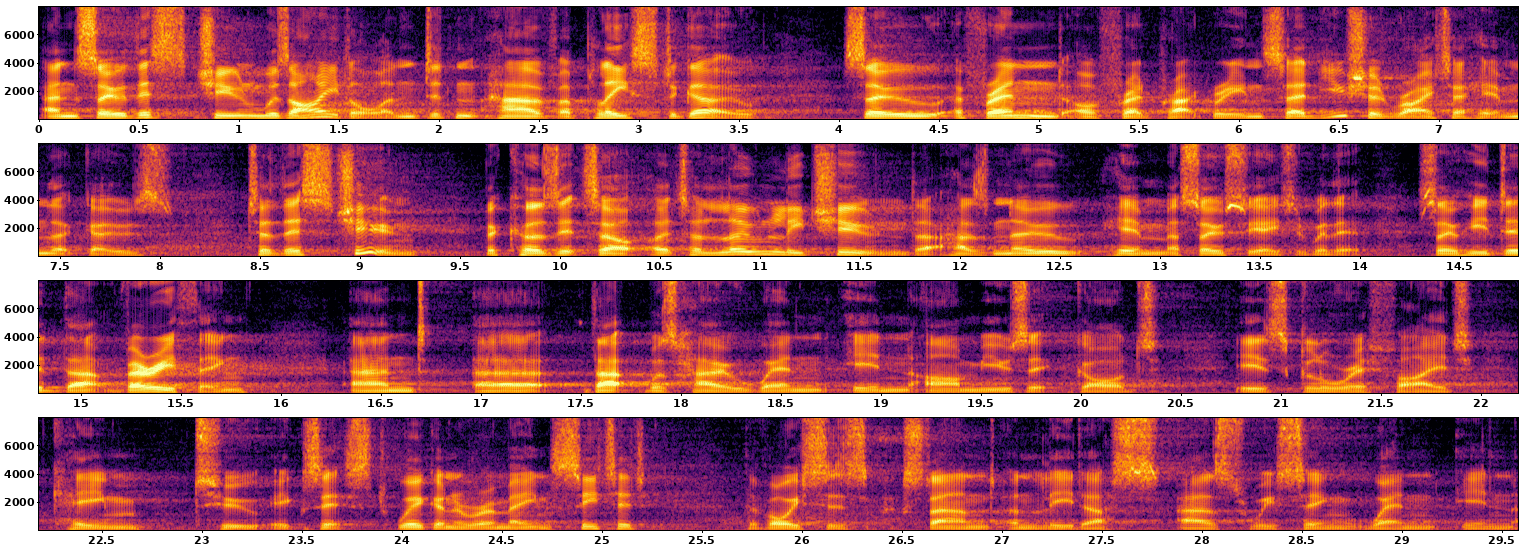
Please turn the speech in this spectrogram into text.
And so this tune was idle and didn't have a place to go. So a friend of Fred Pratt Green said, You should write a hymn that goes to this tune because it's a, it's a lonely tune that has no hymn associated with it. So he did that very thing, and uh, that was how, when in our music God is glorified, came to exist. We're going to remain seated. The voices stand and lead us as we sing when in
